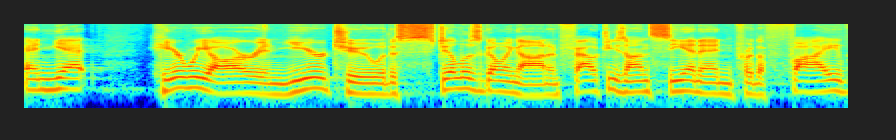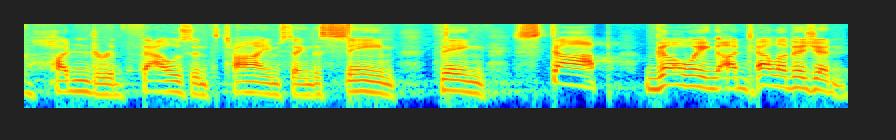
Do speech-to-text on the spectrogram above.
And yet, here we are in year two, this still is going on, and Fauci's on CNN for the 500,000th time saying the same thing. Stop going on television.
